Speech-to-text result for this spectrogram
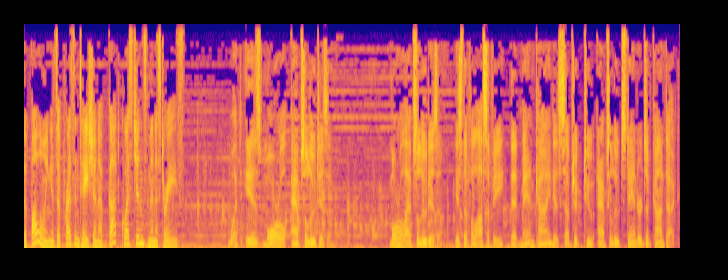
The following is a presentation of Got Questions Ministries. What is moral absolutism? Moral absolutism is the philosophy that mankind is subject to absolute standards of conduct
